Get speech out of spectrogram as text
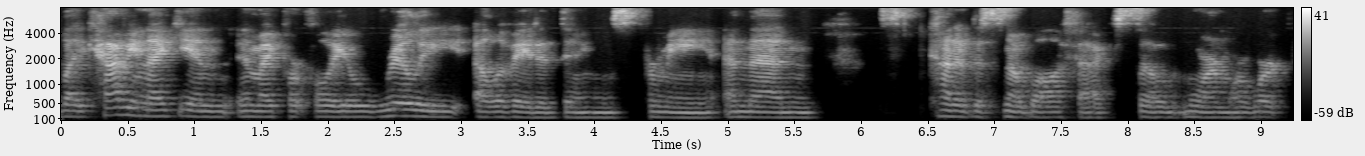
like having Nike in, in my portfolio really elevated things for me. And then kind of the snowball effect. So more and more work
